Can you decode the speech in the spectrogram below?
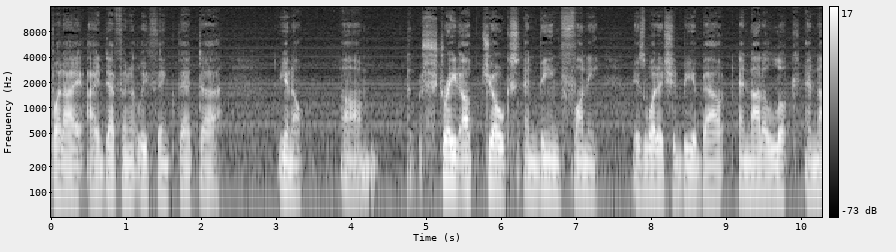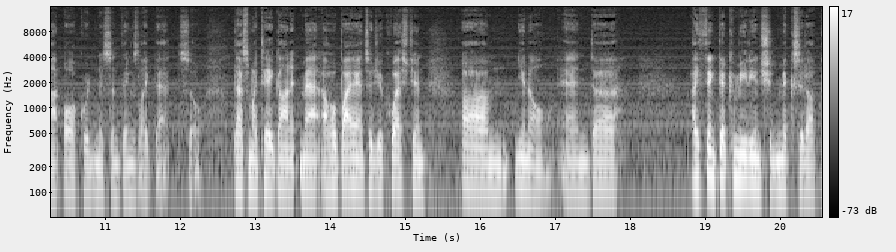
But I, I definitely think that, uh, you know, um, straight up jokes and being funny is what it should be about and not a look and not awkwardness and things like that. So that's my take on it, Matt. I hope I answered your question. Um, you know, and uh, I think that comedians should mix it up.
